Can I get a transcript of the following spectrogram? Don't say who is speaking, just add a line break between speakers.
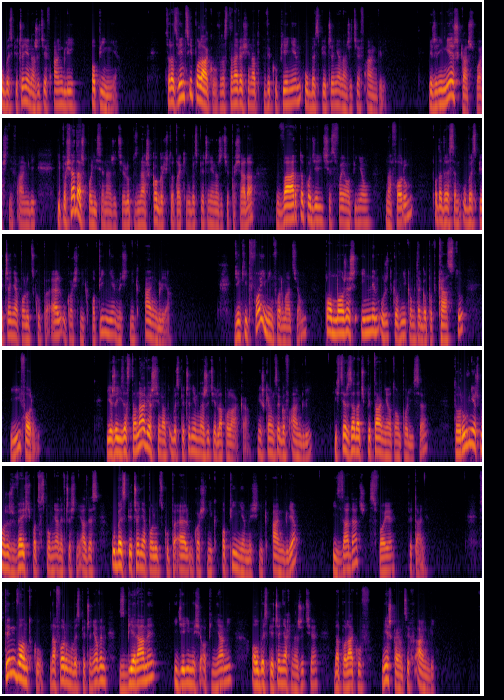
ubezpieczenie na życie w Anglii opinie. Coraz więcej Polaków zastanawia się nad wykupieniem ubezpieczenia na życie w Anglii. Jeżeli mieszkasz właśnie w Anglii i posiadasz polisę na życie lub znasz kogoś, kto takie ubezpieczenie na życie posiada, warto podzielić się swoją opinią na forum pod adresem ubezpieczeniapoludzku.pl ukośnik opinie myślnik Anglia. Dzięki Twoim informacjom pomożesz innym użytkownikom tego podcastu i forum. Jeżeli zastanawiasz się nad ubezpieczeniem na życie dla Polaka mieszkającego w Anglii i chcesz zadać pytanie o tą polisę, to również możesz wejść pod wspomniany wcześniej adres ubezpieczeniapoludzku.pl ukośnik opinie myślnik Anglia i zadać swoje pytanie. W tym wątku na forum ubezpieczeniowym zbieramy i dzielimy się opiniami o ubezpieczeniach na życie dla Polaków mieszkających w Anglii.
